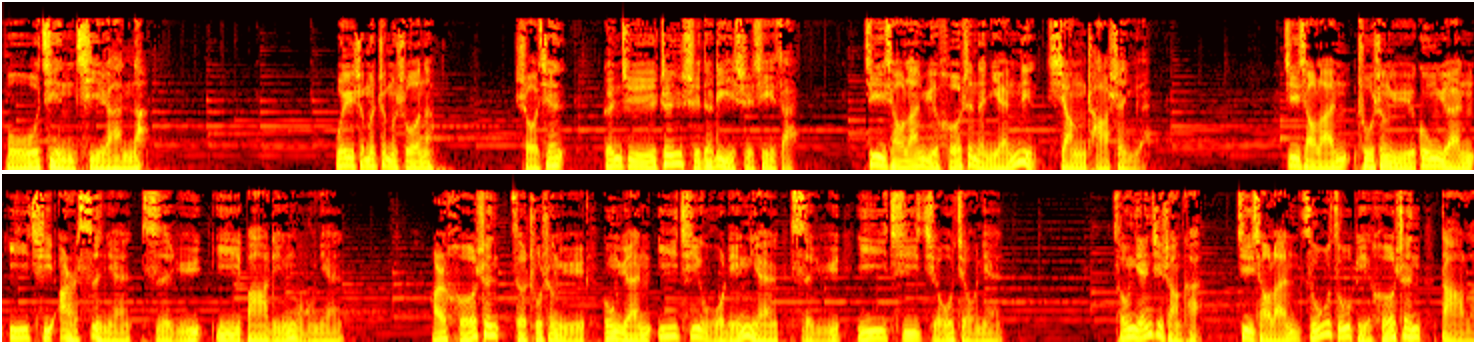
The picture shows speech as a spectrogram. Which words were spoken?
不尽其然呐。为什么这么说呢？首先，根据真实的历史记载，纪晓岚与和珅的年龄相差甚远。纪晓岚出生于公元一七二四年，死于一八零五年，而和珅则出生于公元一七五零年，死于一七九九年。从年纪上看，纪晓岚足足比和珅大了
